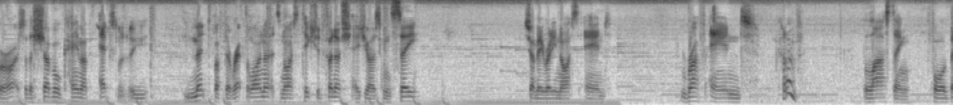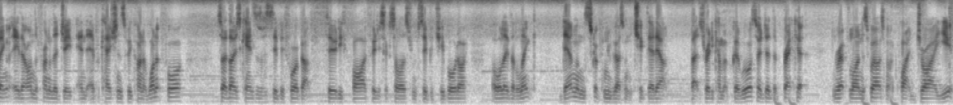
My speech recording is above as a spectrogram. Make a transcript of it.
Alright, so the shovel came up absolutely mint with the Raptor liner. It's a nice textured finish, as you guys can see. It's going to be really nice and rough and kind of lasting for being either on the front of the Jeep and the applications we kind of want it for. So those cans, as I said before, about $35, $36 from Supercheap Auto. I will leave a link down in the description if you guys want to check that out. But it's really come up good. We also did the bracket and wrap line as well. It's not quite dry yet,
